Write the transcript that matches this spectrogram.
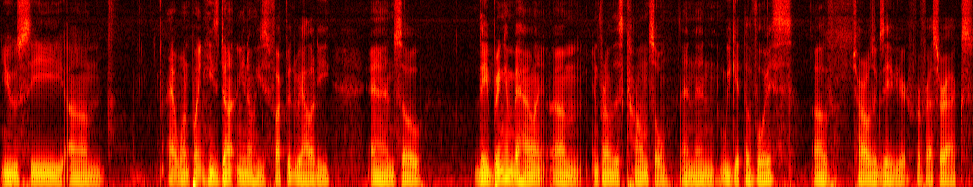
You see, um, at one point he's done. You know, he's fucked with reality, and so they bring him behind, um, in front of this council, and then we get the voice of Charles Xavier, Professor X.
